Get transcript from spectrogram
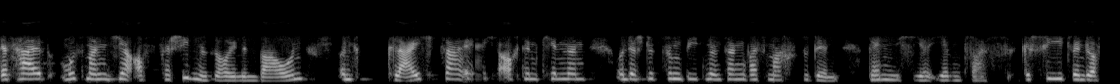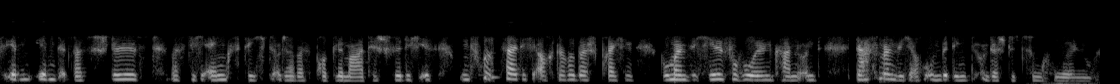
Deshalb muss man hier auf verschiedene Säulen bauen und gleichzeitig auch den Kindern Unterstützung bieten und sagen, was machst du denn, wenn hier irgendwas geschieht, wenn du auf irgendetwas stößt, was dich ängstigt oder was problematisch für dich ist und frühzeitig auch darüber sprechen, wo man sich Hilfe holen kann und dass man sich auch unbedingt Unterstützung holen muss.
